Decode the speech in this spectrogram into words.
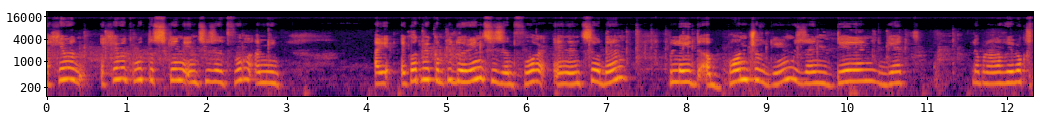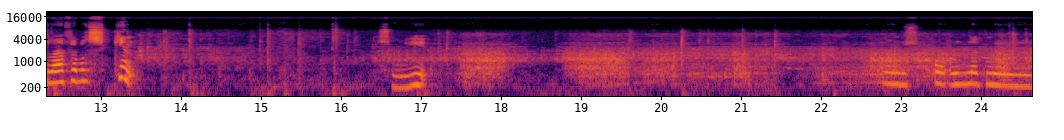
I, haven't I haven't got the skin in season four. I mean, I I got my computer in season four, and until then played a bunch of games and didn't get enough V-Bucks to buy a flippable skin. So yeah. Just, oh, let me.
